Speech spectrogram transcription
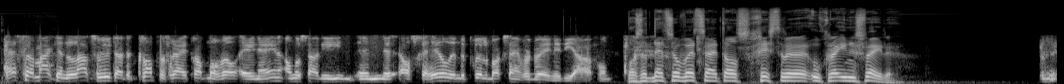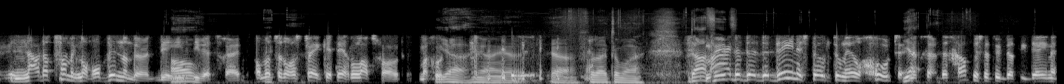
Hessler maakte in de laatste minuut uit een knappe vrije trap nog wel 1-1. Anders zou hij in- als geheel in de prullenbak zijn verdwenen die avond. was het net zo'n wedstrijd als gisteren Oekraïne-Zweden? Nou, dat vond ik nog opwindender, die, Oh. die wedstrijd. Omdat ze nog eens twee keer tegen de lat schoten. Maar goed. Ja, ja, ja. Ja, vooruit dan maar. Maar de, de, de Denen speelden toen heel goed. En Ja. het- de grap is natuurlijk dat die Denen...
